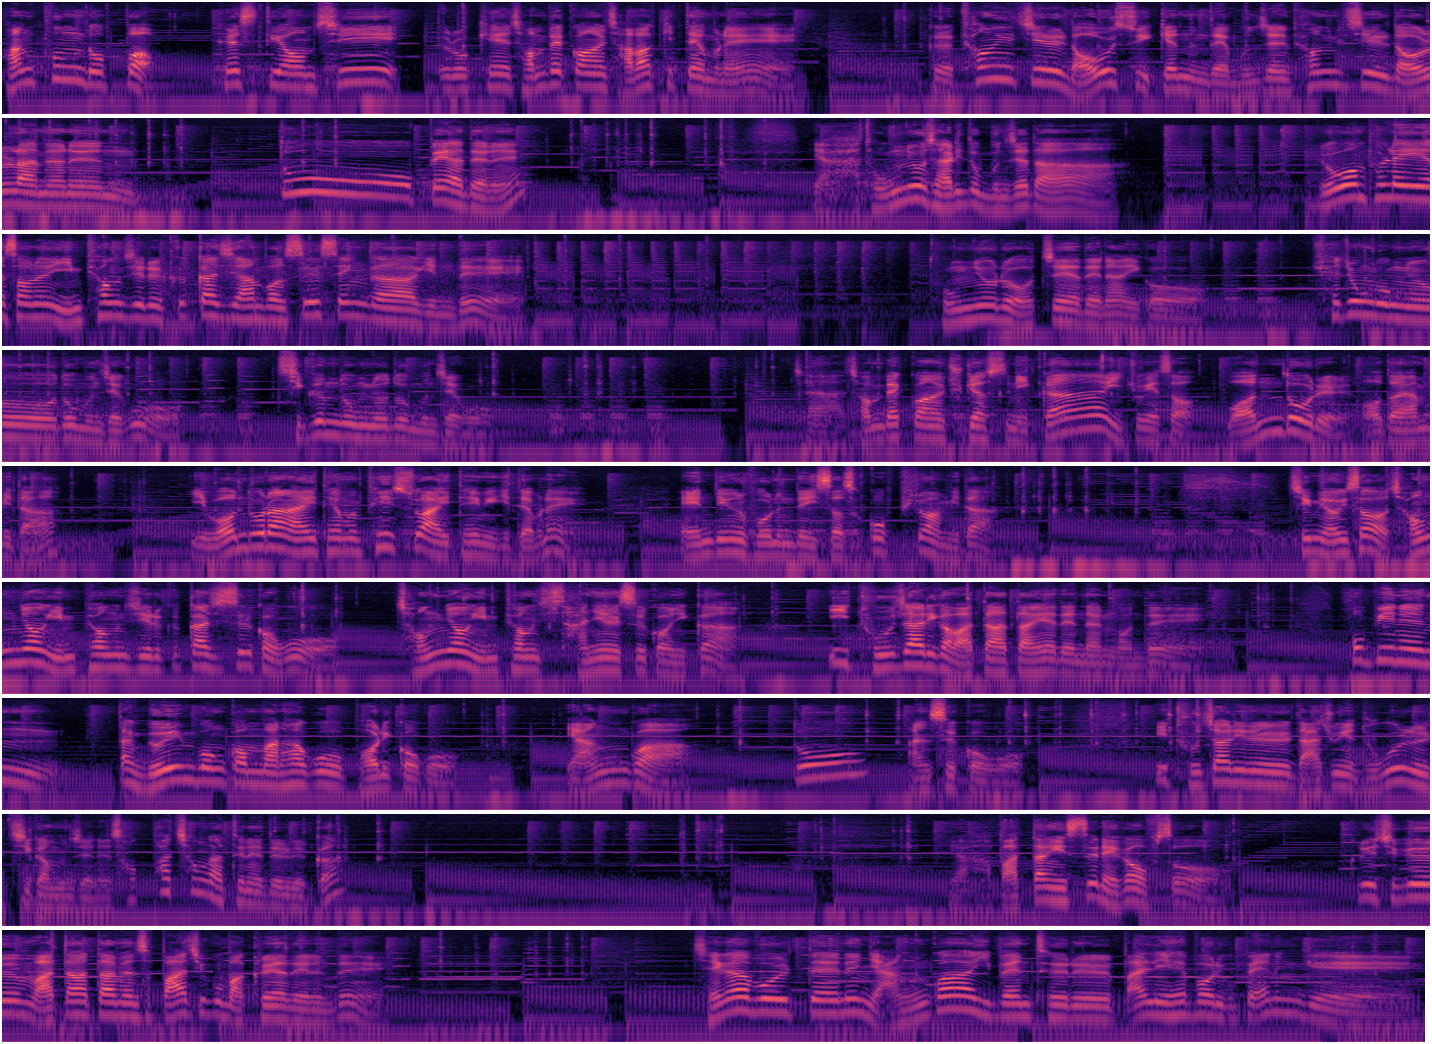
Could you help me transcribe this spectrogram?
광풍 도법 퀘스트 경험치 이렇게 전백광을 잡았기 때문에 그 평일지를 넣을 수 있겠는데 문제는 평일지를 넣으려면은 또 빼야 되네. 야 동료 자리도 문제다. 요번 플레이에서는 임평지를 끝까지 한번 쓸 생각인데 동료를 어째야 되나 이거 최종 동료도 문제고 지금 동료도 문제고 자 전백광을 죽였으니까 이쪽에서 원도를 얻어야 합니다. 이 원도란 아이템은 필수 아이템이기 때문에 엔딩을 보는 데 있어서 꼭 필요합니다. 지금 여기서 정령 임평지를 끝까지 쓸 거고 정령 임평지 단위를 쓸 거니까 이 두 자리가 왔다 갔다 해야 된다는 건데 호비는 딱 묘인봉 것만 하고 버릴 거고 양과 또 안 쓸 거고 이 두 자리를 나중에 누굴 넣을지가 문제네 석파청 같은 애들 넣을까? 야 마땅히 쓸 애가 없어 그리고 지금 왔다 갔다 하면서 빠지고 막 그래야 되는데 제가 볼 때는 양과 이벤트를 빨리 해버리고 빼는 게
